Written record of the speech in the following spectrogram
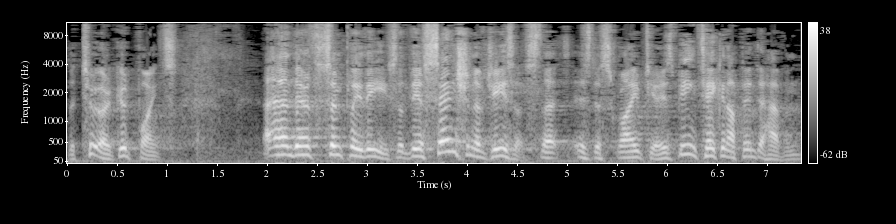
the two are good points. And they're simply these that the ascension of Jesus that is described here, his being taken up into heaven,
